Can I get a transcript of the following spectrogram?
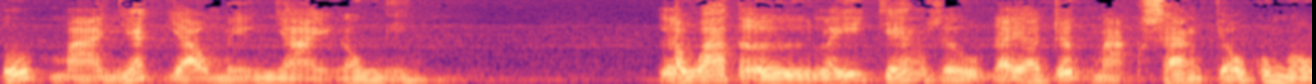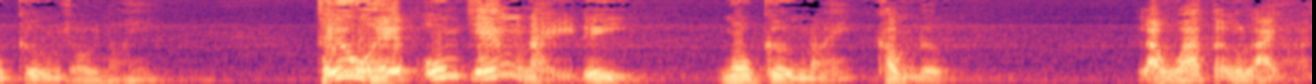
ướp mà nhét vào miệng nhai ngấu nghiến. Lão quá tự lấy chén rượu để ở trước mặt sang chỗ của Ngô Cương rồi nói. Thiếu hiệp uống chén này đi. Ngô Cương nói, không được. Lão quá tử lại hỏi.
